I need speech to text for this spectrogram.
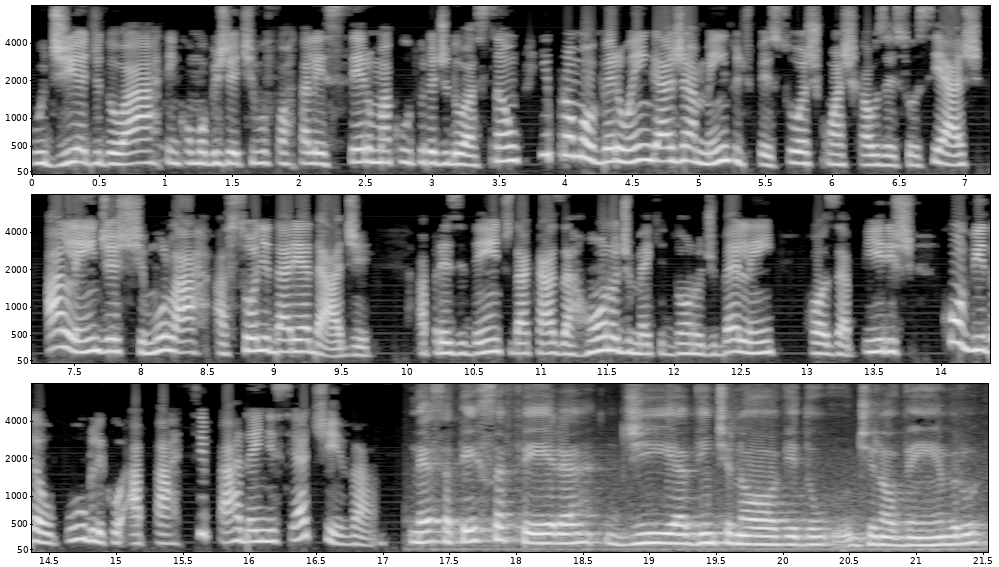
O Dia de Doar tem como objetivo fortalecer uma cultura de doação e promover o engajamento de pessoas com as causas sociais, além de estimular a solidariedade. A presidente da Casa Ronald McDonald de Belém, Rosa Pires, convida o público a participar da iniciativa. Nessa terça-feira, dia 29 do, de novembro,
